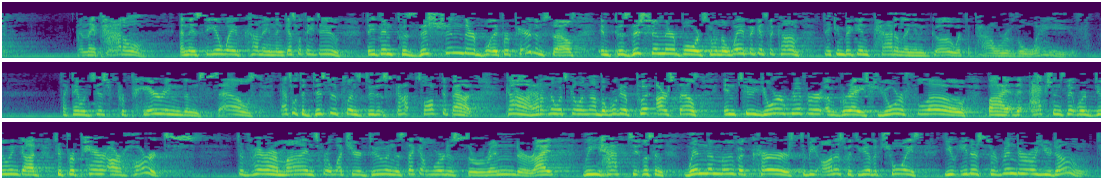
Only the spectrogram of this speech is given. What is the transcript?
and they paddle and they see a wave coming, then guess what they do? They then position their board, they prepare themselves and position their board so when the wave begins to come, they can begin paddling and go with the power of the wave. Like they were just preparing themselves. That's what the disciplines do that Scott talked about. God, I don't know what's going on, but we're going to put ourselves into your river of grace, your flow by the actions that we're doing, God, to prepare our hearts, to prepare our minds for what you're doing. The second word is surrender, right? We have to, listen, when the move occurs, to be honest with you, you have a choice. You either surrender or you don't.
